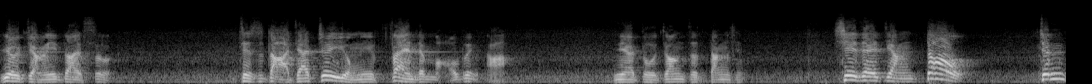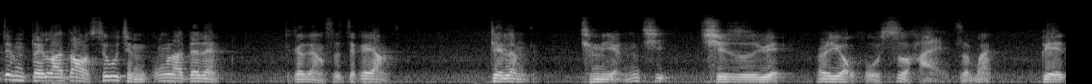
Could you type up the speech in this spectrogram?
又讲一段事了。这是大家最容易犯的毛病啊！你要多装着当心。现在讲道，真正得了道、修成功了的人，这个人是这个样子，这样子，成阳气，七日月。而又乎四海之外，别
